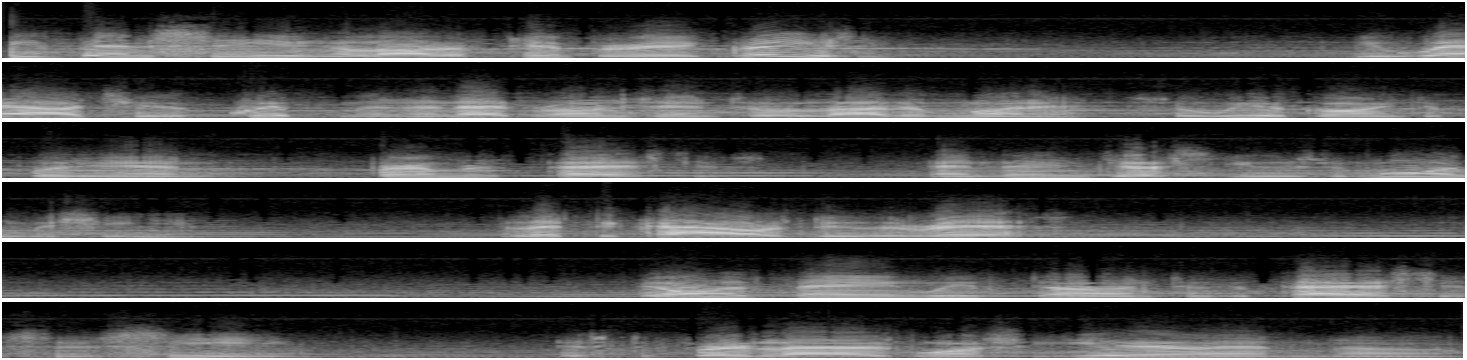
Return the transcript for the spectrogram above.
We've been seeing a lot of temporary grazing. You wear out your equipment, and that runs into a lot of money. So we are going to put in permanent pastures and then just use the mowing machine and let the cows do the rest. The only thing we've done to the pastures since seeding is to fertilize once a year and uh,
